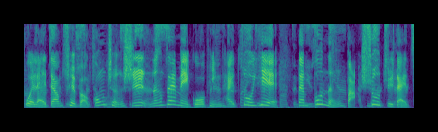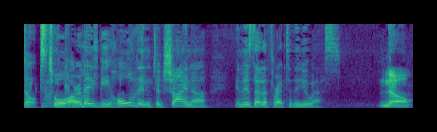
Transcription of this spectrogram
未来将确保工程师能在美国平台作业，但不能把数据带走。Tool are they beholden to China? China, and is that a threat to the U.S.? No,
